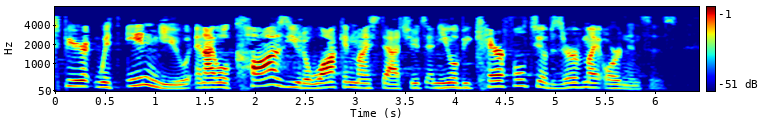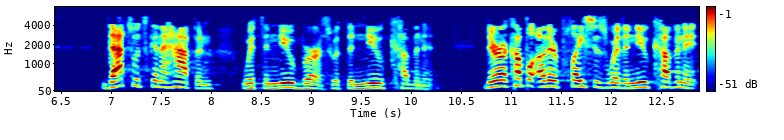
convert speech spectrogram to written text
spirit within you, and I will cause you to walk in my statutes, and you will be careful to observe my ordinances. That's what's going to happen with the new birth, with the new covenant. There are a couple other places where the new covenant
